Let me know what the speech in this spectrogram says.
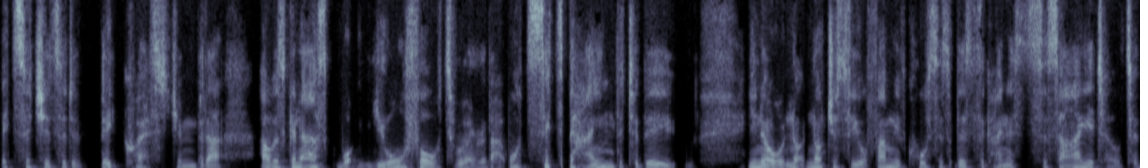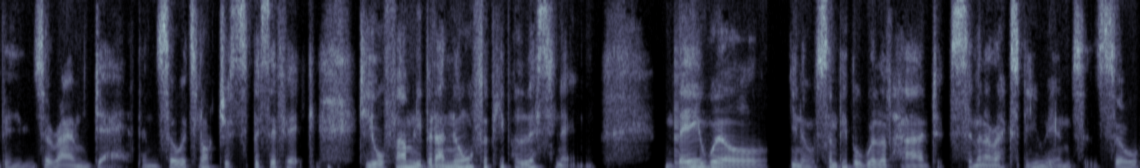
It's such a sort of big question, but I, I was going to ask what your thoughts were about what sits behind the taboo. You know, not not just for your family, of course. There's, there's the kind of societal taboos around death, and so it's not just specific to your family. But I know for people listening, they will you know, some people will have had similar experiences. So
